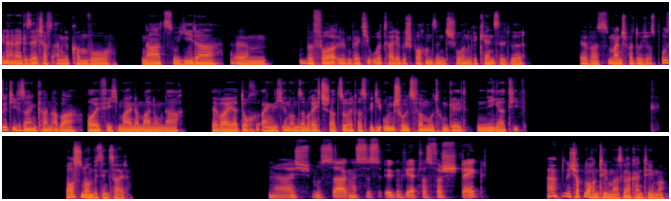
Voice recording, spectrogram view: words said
in einer Gesellschaft angekommen, wo nahezu jeder, ähm, bevor irgendwelche Urteile gesprochen sind, schon gecancelt wird was manchmal durchaus positiv sein kann, aber häufig meiner Meinung nach, der war ja doch eigentlich in unserem Rechtsstaat so etwas wie die Unschuldsvermutung gilt, negativ. Brauchst du noch ein bisschen Zeit? Ja, ich muss sagen, es ist irgendwie etwas versteckt. Ah, ich habe noch ein Thema, ist gar kein Thema.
